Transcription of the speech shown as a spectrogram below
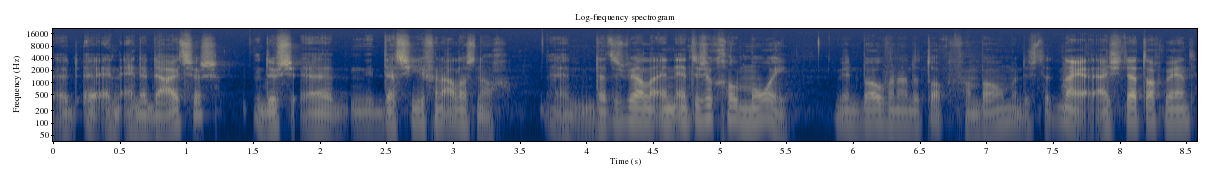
en, en, en de Duitsers. Dus daar zie je van alles nog. En dat is wel, en, het is ook gewoon mooi. Je bent bovenaan de toppen van bomen. Dus dat, nou ja, als je dat toch bent.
